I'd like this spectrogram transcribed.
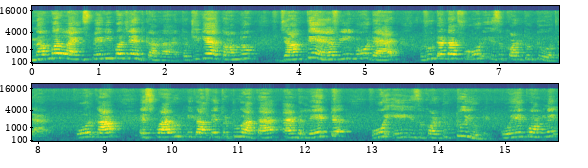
नंबर लाइंस पे रिप्रेजेंट करना है। तो ठीक है तो हम लोग जानते हैं we know that root under four is equal to two होता है। फोर का स्क्वायर रूट निकालते तो टू आता है। And let O A is equal to two unit O A को हमने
